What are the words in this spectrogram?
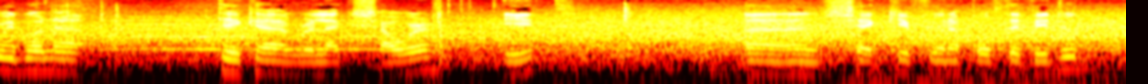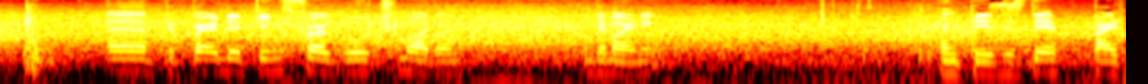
we're gonna take a relaxed shower, eat, and check if we're gonna post the video. Uh, prepare the things for go tomorrow in the morning. And this is the part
